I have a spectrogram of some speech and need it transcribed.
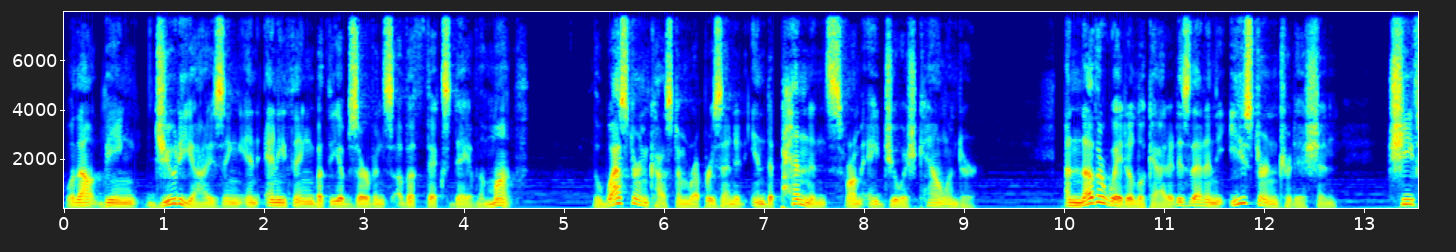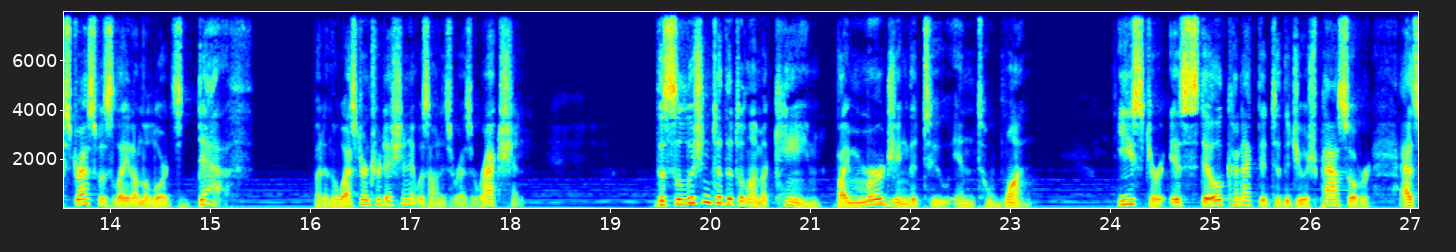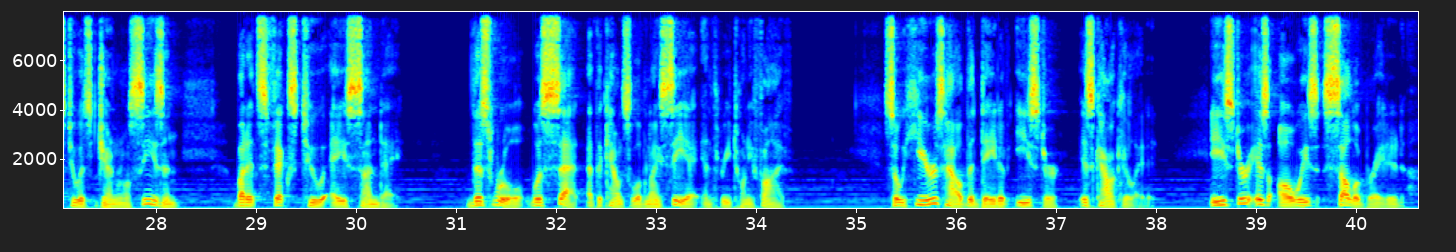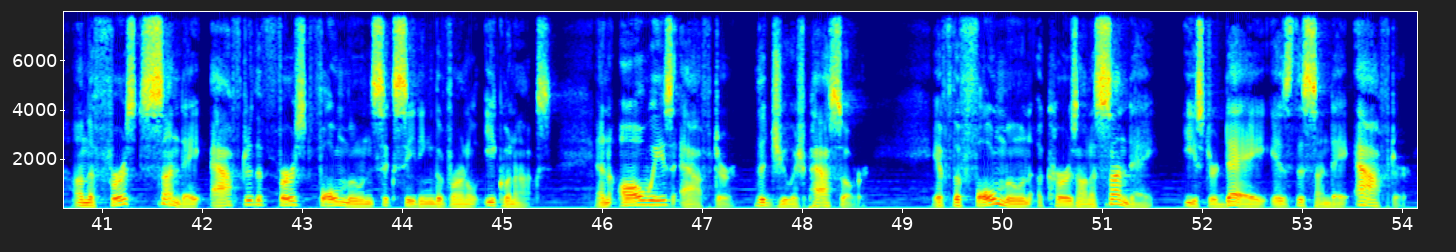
without being Judaizing in anything but the observance of a fixed day of the month. The Western custom represented independence from a Jewish calendar. Another way to look at it is that in the Eastern tradition, chief stress was laid on the Lord's death but in the Western tradition, it was on his resurrection. The solution to the dilemma came by merging the two into one. Easter is still connected to the Jewish Passover as to its general season, but it's fixed to a Sunday. This rule was set at the Council of Nicaea in 325. So here's how the date of Easter is calculated. Easter is always celebrated on the first Sunday after the first full moon succeeding the vernal equinox, and always after the Jewish Passover. If the full moon occurs on a Sunday, Easter Day is the Sunday after.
